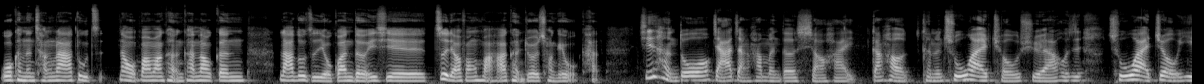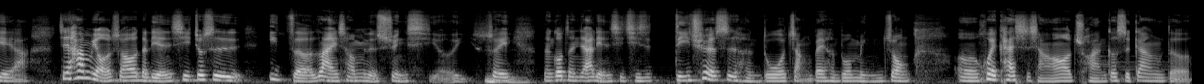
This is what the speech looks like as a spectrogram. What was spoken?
我可能常拉肚子，那我爸妈可能看到跟拉肚子有关的一些治疗方法，他可能就会传给我看。其实很多家长他们的小孩刚好可能出外求学啊，或是出外就业啊，其实他们有的时候的联系就是一则 LINE 上面的讯息而已，所以能够增加联系，其实的确是很多长辈、很多民众。呃，会开始想要传各式各样的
